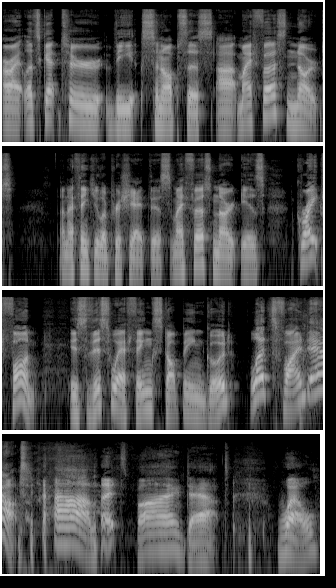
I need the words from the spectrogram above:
All right, let's get to the synopsis. Uh, my first note, and I think you'll appreciate this. My first note is great font. Is this where things stop being good? Let's find out. Ah, let's find out. Well,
